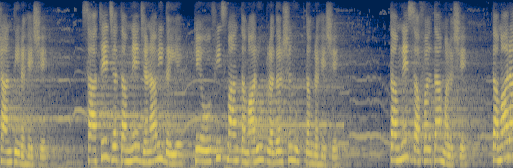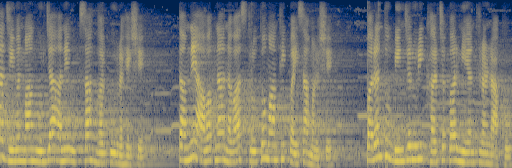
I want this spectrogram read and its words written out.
શાંતિ રહેશે. સાથે જ તમને જણાવી દઈએ કે ઓફિસમાં તમારું પ્રદર્શન ઉત્તમ રહેશે. તમને સફળતા મળશે. તમારા જીવનમાં ઊર્જા અને ઉત્સાહ ભરપૂર રહેશે. તમને આવકના નવા સ્ત્રોતોમાંથી પૈસા મળશે. પરંતુ બિનજરૂરી ખર્ચ પર નિયંત્રણ રાખો.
